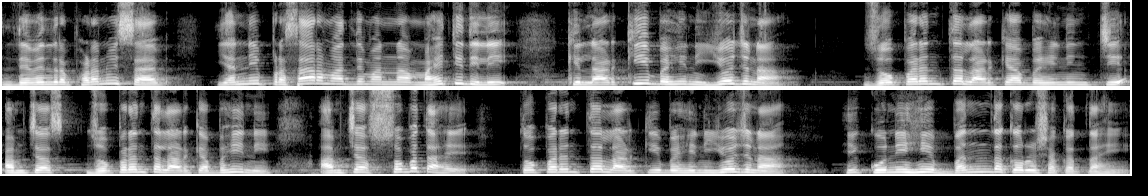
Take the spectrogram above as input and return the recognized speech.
देवेंद्र फडणवीस साहेब यांनी प्रसारमाध्यमांना माहिती दिली की लाडकी बहीण योजना जोपर्यंत लाडक्या बहिणींची आमच्या जोपर्यंत लाडक्या बहिणी आमच्यासोबत आहे तोपर्यंत लाडकी बहीण योजना ही कुणीही बंद करू शकत नाही.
